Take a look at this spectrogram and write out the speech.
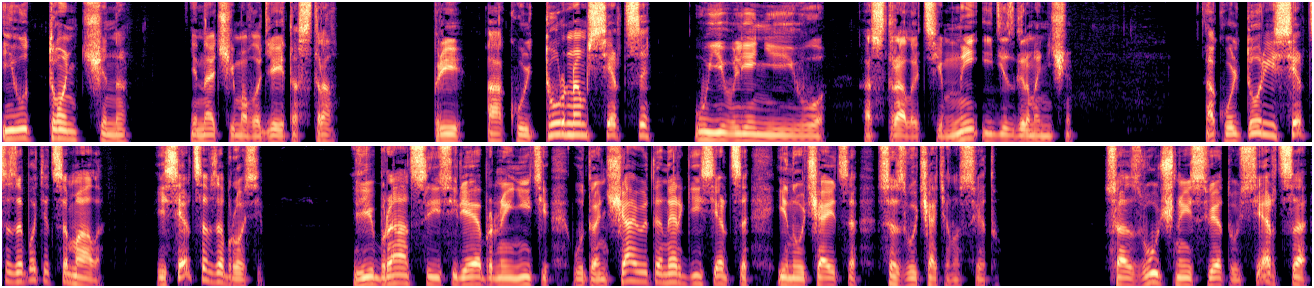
и утончено, иначе им овладеет астрал. При оккультурном сердце уявление его астралы темны и дисгармоничны. О культуре сердца заботится мало, и сердце в забросе. Вибрации серебряной нити утончают энергии сердца и научается созвучать оно свету. Созвучные свету сердца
